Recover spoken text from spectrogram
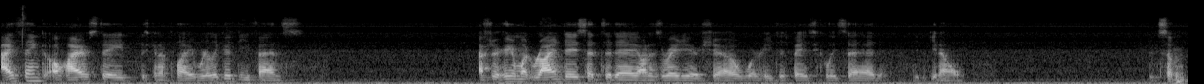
I think Ohio State is going to play really good defense. After hearing what Ryan Day said today on his radio show, where he just basically said, you know, some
